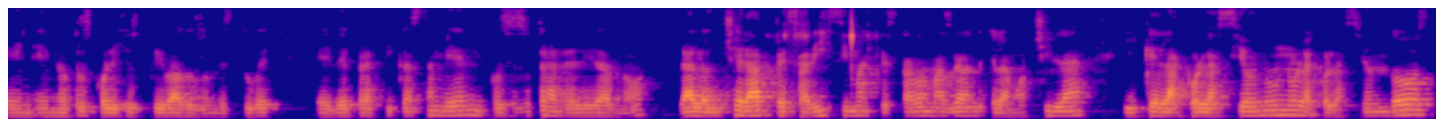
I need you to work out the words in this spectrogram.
en, en otros colegios privados donde estuve eh, de prácticas también, pues es otra realidad, ¿no? La lonchera pesadísima que estaba más grande que la mochila y que la colación 1, la colación 2,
